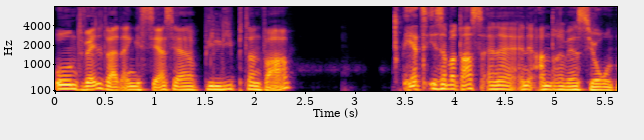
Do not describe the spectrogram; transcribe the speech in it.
und weltweit eigentlich sehr, sehr beliebt dann war. Jetzt ist aber das eine, eine andere Version.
